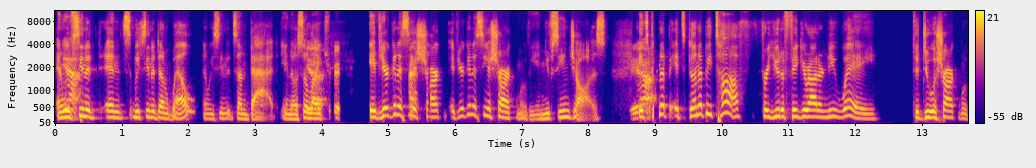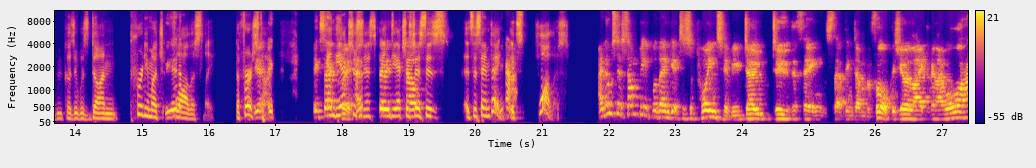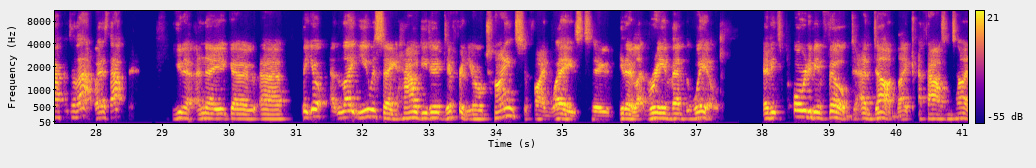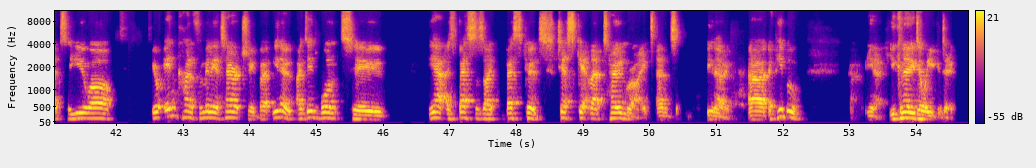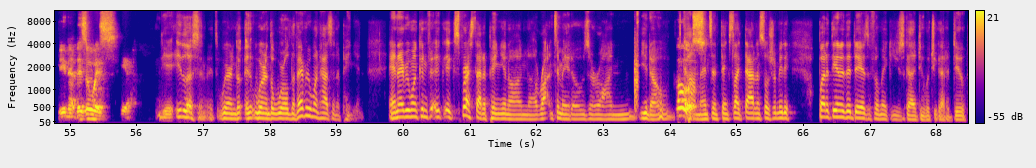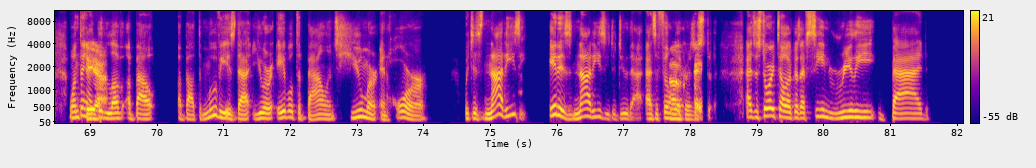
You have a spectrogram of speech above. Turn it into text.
and yeah. we've seen it, and we've seen it done well, and we've seen it done bad. You know, so yeah, like. True if you're gonna see a shark, if you're gonna see a shark movie and you've seen Jaws, yeah. it's gonna it's gonna be tough for you to figure out a new way to do a shark movie because it was done pretty much yeah. flawlessly the first yeah, time. Exactly. And the Exorcist, and, the Exorcist is it's the same thing. It's flawless. And also, some people then get disappointed if you don't do the things that have been done before because you're like, like, well, what happened to that? Where's that been? You know, and they go, uh, but you're like you were saying, how do you do it different? You're all trying to find ways to, you know, like reinvent the wheel. And it's already been filmed and done like a thousand times. So you are you're in kind of familiar territory. But you know, I did want to, yeah, as best as I best could, just get that tone right. And you know, uh, if people, you know, you can only do what you can do. You know, there's always, yeah listen we're in the we're in the world of everyone has an opinion and everyone can f- express that opinion on uh, rotten tomatoes or on you know comments and things like that on social media but at the end of the day as a filmmaker you just got to do what you got to do one thing yeah. i did love about about the movie is that you are able to balance humor and horror which is not easy it is not easy to do that as a filmmaker okay. as, a, as a storyteller because i've seen really bad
